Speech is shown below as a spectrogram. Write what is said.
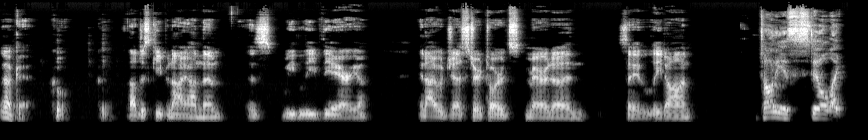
Okay, cool, cool. I'll just keep an eye on them as we leave the area, and I would gesture towards Merida and say, "Lead on." Tony is still like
